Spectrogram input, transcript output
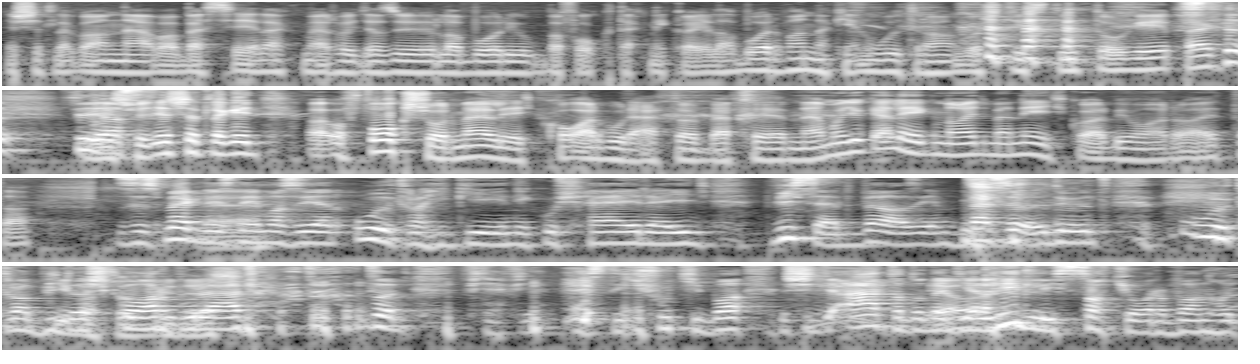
esetleg Annával beszélek, mert hogy az ő laborjukban fogtechnikai labor, vannak ilyen ultrahangos tisztítógépek, és hogy esetleg egy, a fogsor mellé egy karburátor beférne. Mondjuk elég nagy, mert négy karbi van rajta. Ez ezt megnézném az ilyen ultrahigiénikus helyre, így viszed be az ilyen bezöldült, ultrabüdös karburátort, hogy figyelj, figyelj, ezt így sutyiba, és így átadod egy ilyen Lidli szatyorban, hogy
